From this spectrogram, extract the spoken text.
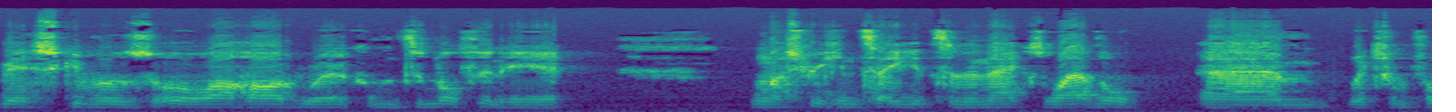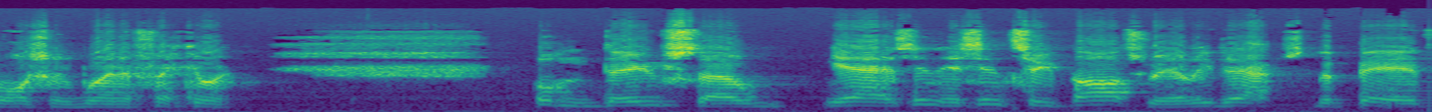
risk of us all our hard work coming to nothing here unless we can take it to the next level, um, which unfortunately Werner Fricker couldn't do. So yeah, it's in, it's in two parts really. The the bid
